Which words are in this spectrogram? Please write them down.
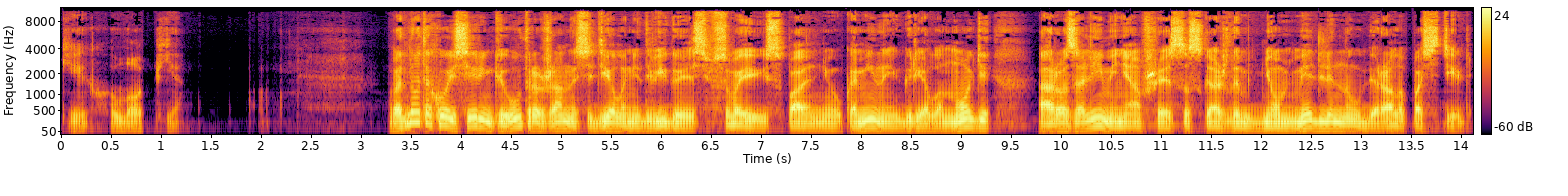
легкие хлопья. В одно такое серенькое утро Жанна сидела, не двигаясь, в своей спальне у камина и грела ноги, а Розали, менявшаяся с каждым днем, медленно убирала постель.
